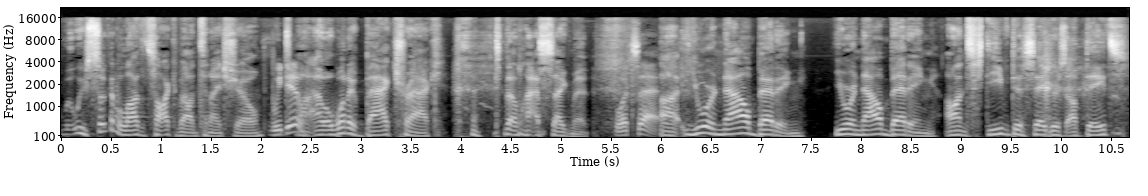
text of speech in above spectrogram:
we've still got a lot to talk about in tonight's show. We do. Uh, I want to backtrack to that last segment. What's that? Uh, you are now betting you are now betting on Steve DeSager's updates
